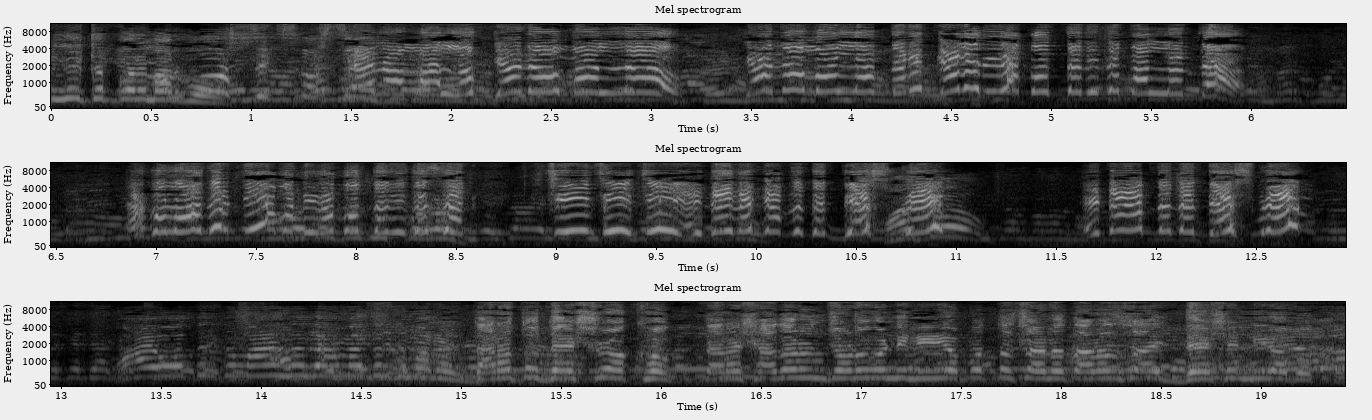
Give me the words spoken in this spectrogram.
নিক্ষেপ করে মারবো। কেন মারলো কেন মারলো? কেন মারলো আপনারা কেন নিরাপত্তা দিতে পারলেন না এখন ওদেরকে আবার নিরাপত্তা দিতেছেন ছি ছি ছি এটাই নাকি আপনাদের দেশপ্রেম এটাই আপনাদের দেশপ্রেম ভাই ওদেরকে মারেন না আমাদেরকে মারেন তারা তো দেশ রক্ষক তারা সাধারণ জনগণের নিরাপত্তা চায় না তারা চায় দেশের নিরাপত্তা।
